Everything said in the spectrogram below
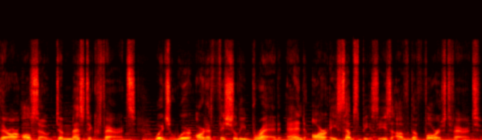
There are also domestic ferrets, which were artificially bred and are a subspecies of the forest ferret.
